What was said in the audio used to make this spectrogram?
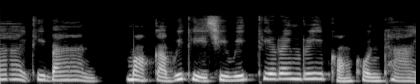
ง่ายๆที่บ้าน เหมาะกับวิถีชีวิตที่เร่งรีบของคนไทย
